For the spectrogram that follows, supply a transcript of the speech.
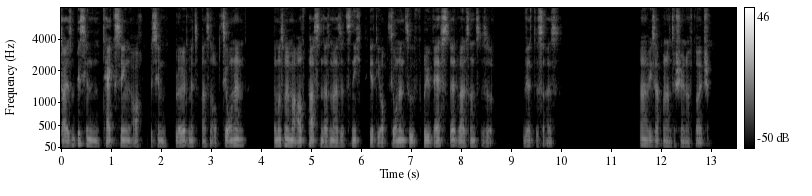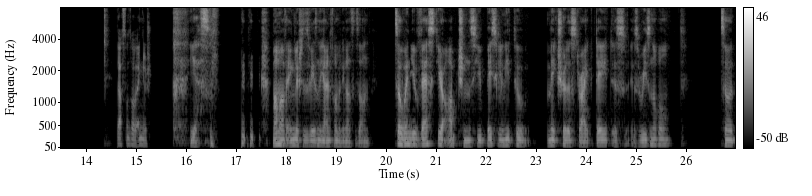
da ist 'n bisschen Taxing auch 'n bisschen blöd mit so ganzen Optionen. Da muss man immer aufpassen, dass man also jetzt nicht hier die Optionen zu früh vestet, weil sonst also wird das als ah, wie sagt man dann so schön auf Deutsch? Sag's uns auf Englisch. Yes. Machen wir auf Englisch, das ist wesentlich einfacher mit den ganzen Sachen. So, when you vest your options, you basically need to make sure the strike date is is reasonable. So,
